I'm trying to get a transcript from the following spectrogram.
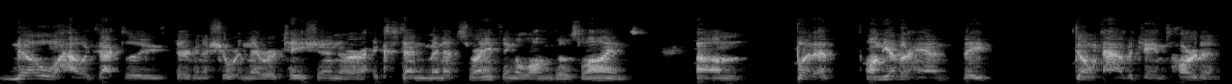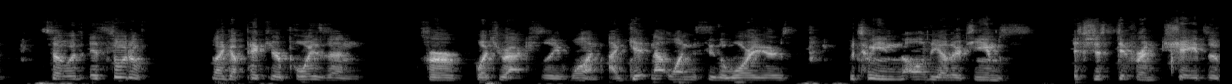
know how exactly they're going to shorten their rotation or extend minutes or anything along those lines. Um, but at, on the other hand, they don't have a James Harden. So it, it's sort of like a pick your poison for what you actually want. I get not wanting to see the Warriors between all the other teams it's just different shades of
